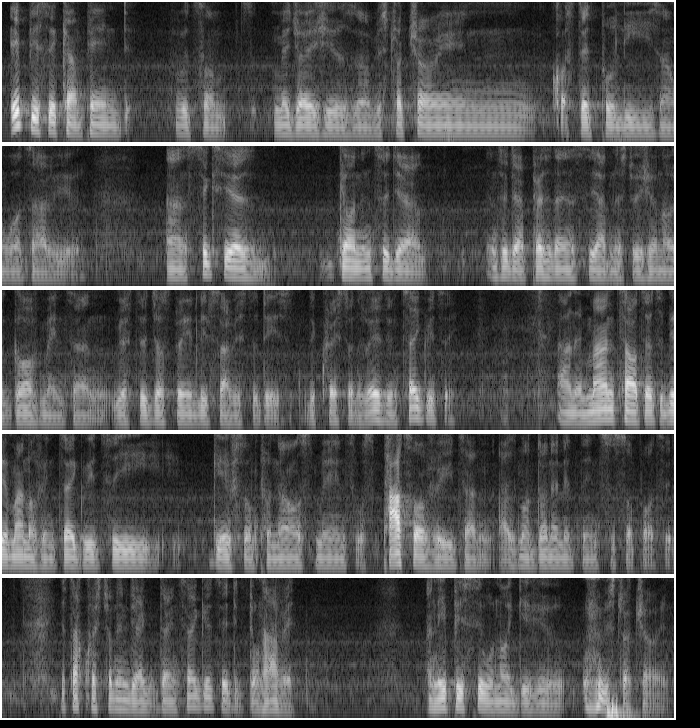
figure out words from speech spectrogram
APC campaigned with some major issues, uh, restructuring, state police, and what have you. And six years gone into their into their presidency, administration, or government, and we're still just paying lip service to this. The question is, where is the integrity? And a man touted to be a man of integrity, gave some pronouncements, was part of it, and has not done anything to support it. You start questioning their, their integrity, they don't have it. An APC will not give you restructuring.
